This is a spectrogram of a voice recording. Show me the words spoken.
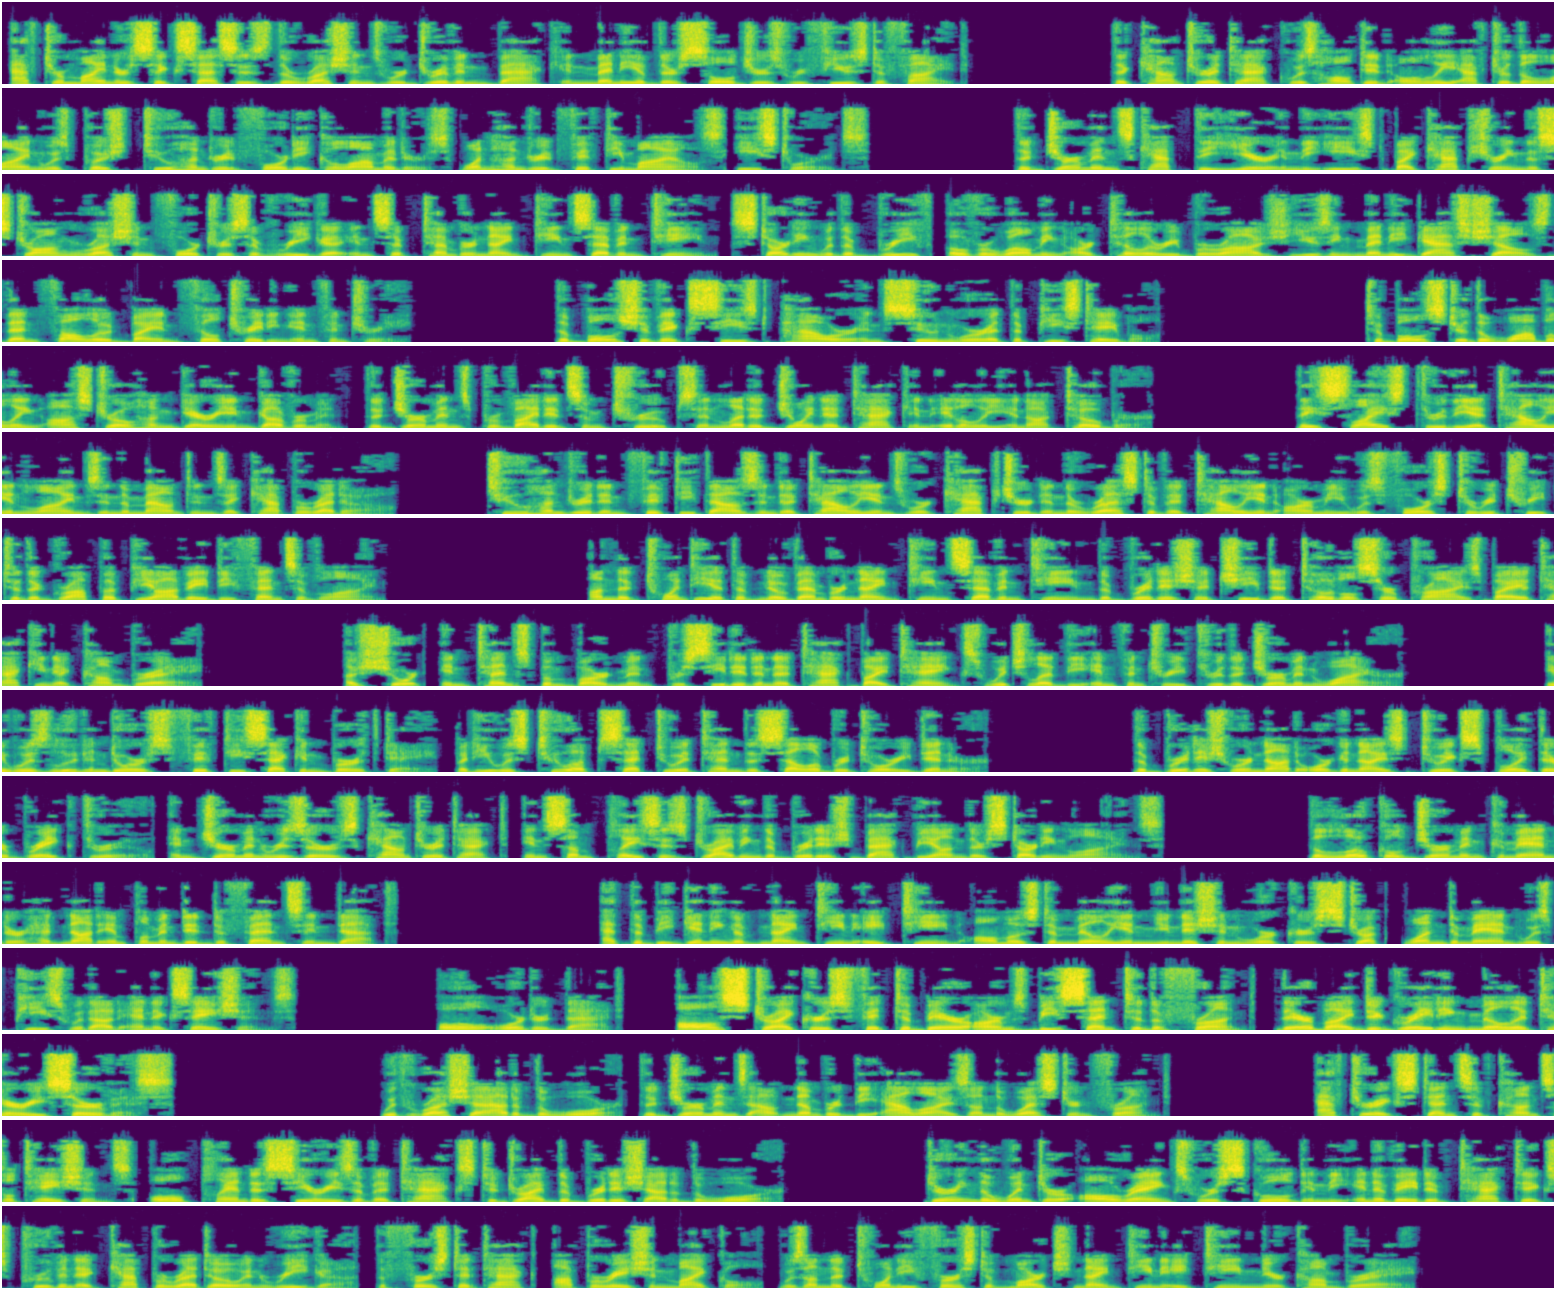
After minor successes the Russians were driven back and many of their soldiers refused to fight. The counterattack was halted only after the line was pushed 240 kilometers (150 miles) eastwards. The Germans capped the year in the east by capturing the strong Russian fortress of Riga in September 1917, starting with a brief, overwhelming artillery barrage using many gas shells then followed by infiltrating infantry. The Bolsheviks seized power and soon were at the peace table. To bolster the wobbling Austro-Hungarian government, the Germans provided some troops and led a joint attack in Italy in October. They sliced through the Italian lines in the mountains at Caporetto. 250,000 Italians were captured and the rest of Italian army was forced to retreat to the Grappa Piave defensive line. On 20 November 1917 the British achieved a total surprise by attacking at Cambrai. A short, intense bombardment preceded an attack by tanks which led the infantry through the German wire. It was Ludendorff's 52nd birthday, but he was too upset to attend the celebratory dinner. The British were not organised to exploit their breakthrough, and German reserves counterattacked, in some places driving the British back beyond their starting lines. The local German commander had not implemented defense in depth. At the beginning of 1918 almost a million munition workers struck, one demand was peace without annexations. Ohl ordered that, "...all strikers fit to bear arms be sent to the front, thereby degrading military service." With Russia out of the war, the Germans outnumbered the Allies on the Western Front. After extensive consultations, Ohl planned a series of attacks to drive the British out of the war. During the winter all ranks were schooled in the innovative tactics proven at Caporetto and Riga. The first attack, Operation Michael, was on the 21 March 1918 near Cambrai.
